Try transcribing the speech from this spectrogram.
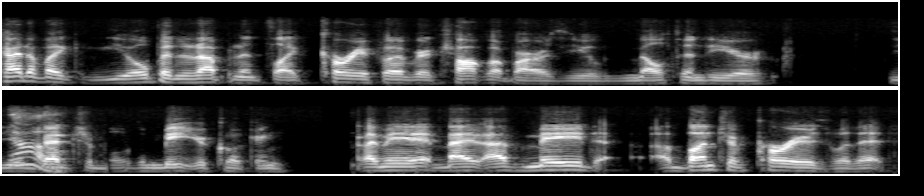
kind of like you open it up and it's like curry flavored chocolate bars. You melt into your your Oh. vegetables and meat you're cooking. I mean, it, I, I've made a bunch of curries with it,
